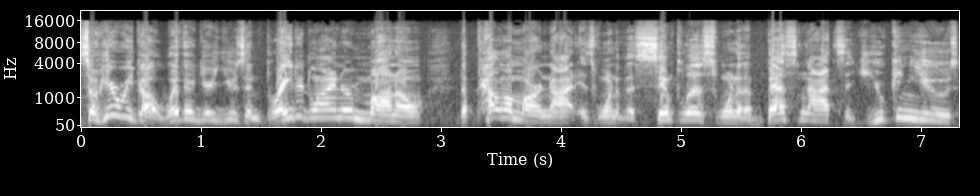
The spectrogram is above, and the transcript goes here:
So here we go. Whether you're using braided line or mono, the Palomar knot is one of the simplest, one of the best knots that you can use.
